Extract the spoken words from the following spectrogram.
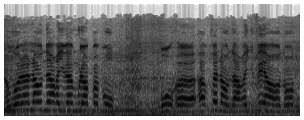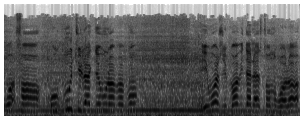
Donc voilà, là on est arrivé à Moulin-Papon. Bon, euh, après là on est arrivé à un endroit, enfin au bout du lac de Moulin-Papon. Et moi j'ai pas envie d'aller à cet endroit là.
